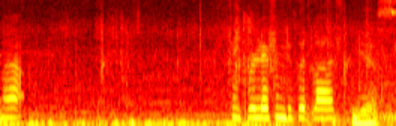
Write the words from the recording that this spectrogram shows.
Yeah. I think we're living the good life. Yes.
